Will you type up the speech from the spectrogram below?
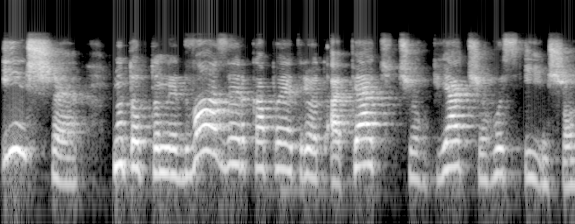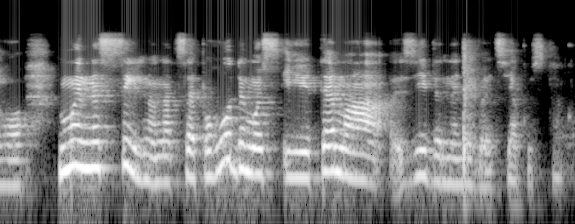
інше, ну тобто не два ЗРК Петріот, а п'ять, п'ять чогось іншого. Ми не сильно на це погодимось, і тема зійде на нівець, якось так.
